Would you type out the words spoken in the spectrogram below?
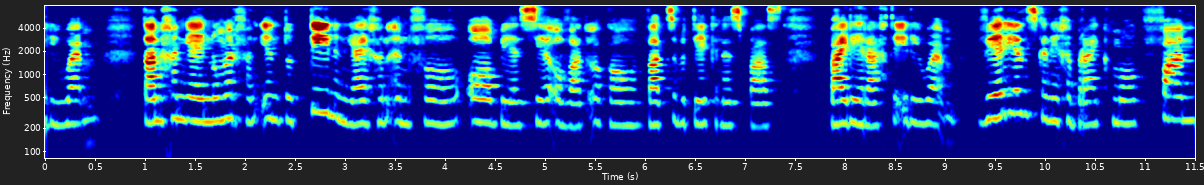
idioom. Dan gaan jy nommer van 1 tot 10 en jy gaan invul A, B, C of wat ook al wat se betekenis pas by die regte idioom. Weereens kan jy gebruik maak van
